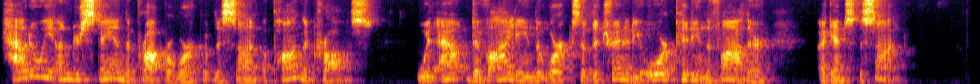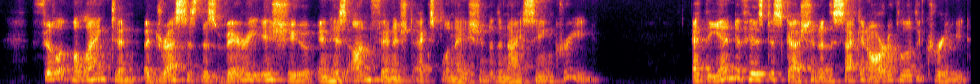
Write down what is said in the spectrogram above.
How do we understand the proper work of the Son upon the cross without dividing the works of the Trinity or pitting the Father against the Son? Philip Melanchthon addresses this very issue in his unfinished explanation of the Nicene Creed. At the end of his discussion of the second article of the Creed,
